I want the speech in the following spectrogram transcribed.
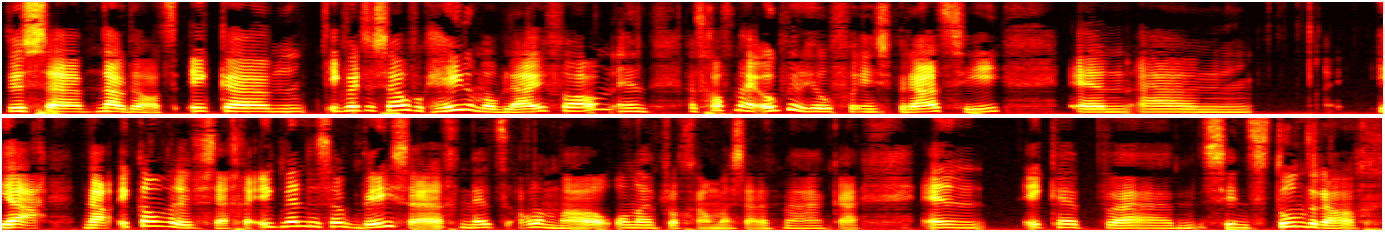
Dus uh, nou dat. Ik, um, ik werd er zelf ook helemaal blij van. En het gaf mij ook weer heel veel inspiratie. En um, ja, nou, ik kan wel even zeggen. Ik ben dus ook bezig met allemaal online programma's aan het maken. En ik heb uh, sinds donderdag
